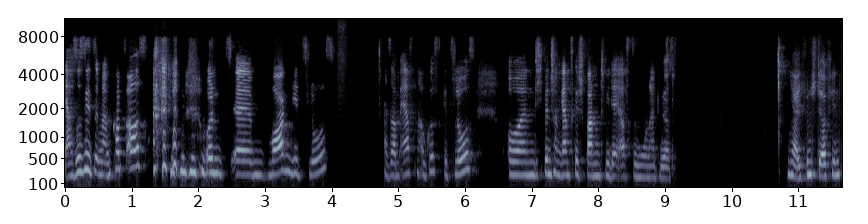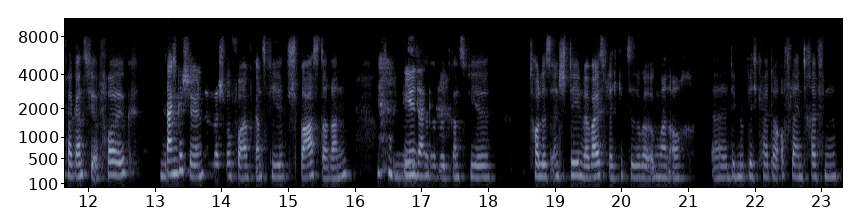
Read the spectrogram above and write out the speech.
ja, so sieht es in meinem Kopf aus. und ähm, morgen geht's los. Also am 1. August geht's los. Und ich bin schon ganz gespannt, wie der erste Monat wird. Ja, ich wünsche dir auf jeden Fall ganz viel Erfolg. Dankeschön. Ich vor allem ganz viel Spaß daran. Vielen sicher, Dank. Da wird ganz viel Tolles entstehen. Wer weiß, vielleicht gibt es ja sogar irgendwann auch äh, die Möglichkeit, da Offline-Treffen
